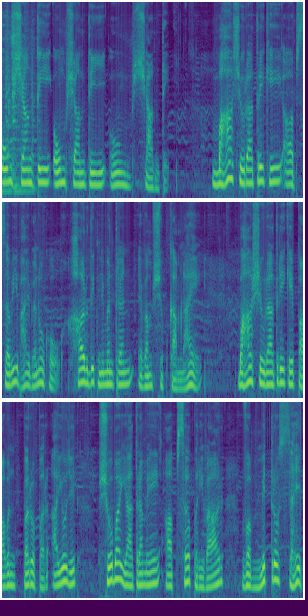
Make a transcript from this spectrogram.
ओम शांति ओम शांति ओम शांति। महाशिवरात्रि की आप सभी भाई बहनों को हार्दिक निमंत्रण एवं शुभकामनाएँ। महाशिवरात्रि के पावन पर्व पर आयोजित शोभा यात्रा में आप सपरिवार व मित्रों सहित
